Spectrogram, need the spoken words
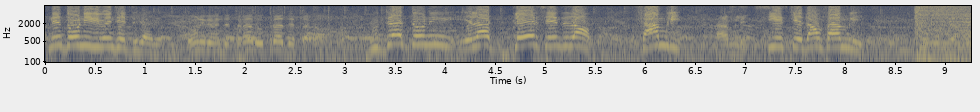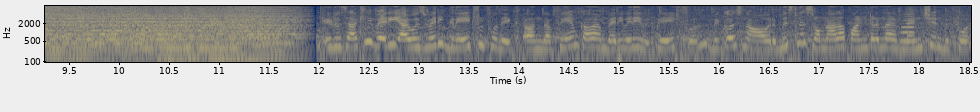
இன்னும் தோனி ரிவெஞ்ச் எடுத்துட்டாரு தோனி ரவீந்திர தரா ருத்ராஜ் தரா ருத்ராஜ் தோனி எல்லா பிளேயர் சேர்ந்து தான் ஃபேமிலி ஃபேமிலி சிஎஸ்கே தான் family it is actually very I was very grateful for the அந்த ஃபேம்காக I'm very very grateful because நான் ஒரு பிஸ்னஸ் ரொம்ப நாளாக பண்ணுறேன் I've mentioned before.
